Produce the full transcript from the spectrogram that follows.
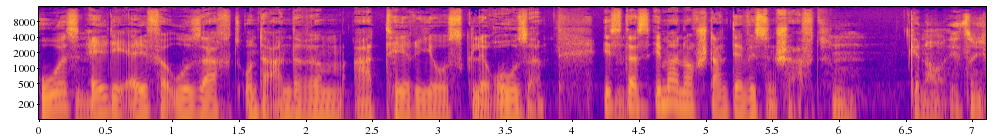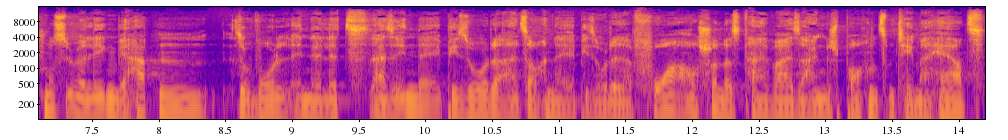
Hohes mhm. LDL verursacht unter anderem Arteriosklerose. Ist mhm. das immer noch Stand der Wissenschaft? Mhm. Genau, jetzt ich muss überlegen, wir hatten sowohl in der letzten, also in der Episode als auch in der Episode davor auch schon das teilweise angesprochen zum Thema Herz.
